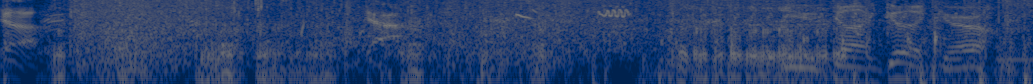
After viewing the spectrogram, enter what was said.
Yeah. Yeah. You done good, girl.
